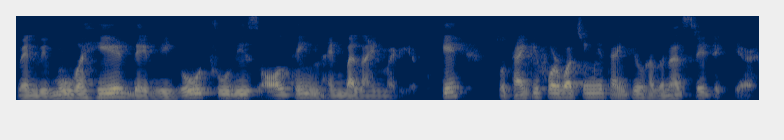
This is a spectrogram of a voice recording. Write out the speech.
When we move ahead then we go through these all things line by line my dear. Okay? So thank you for watching me. Thank you. Have a nice day. Take care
